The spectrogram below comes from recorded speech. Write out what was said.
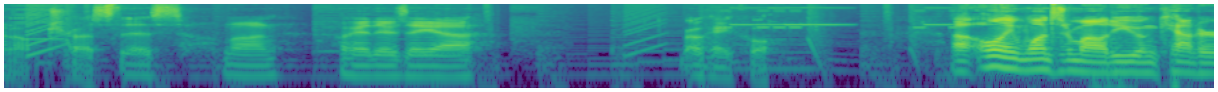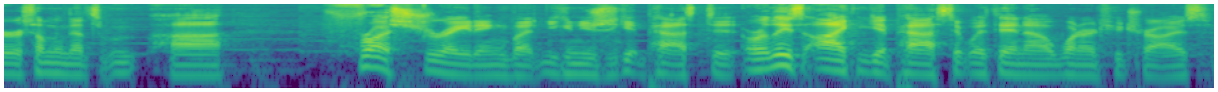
don't trust this. Hold on. Okay, there's a... Okay, cool. only once in a while do you encounter something that's frustrating, but you can usually get past it, or at least I can get past it within uh, one or two tries.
